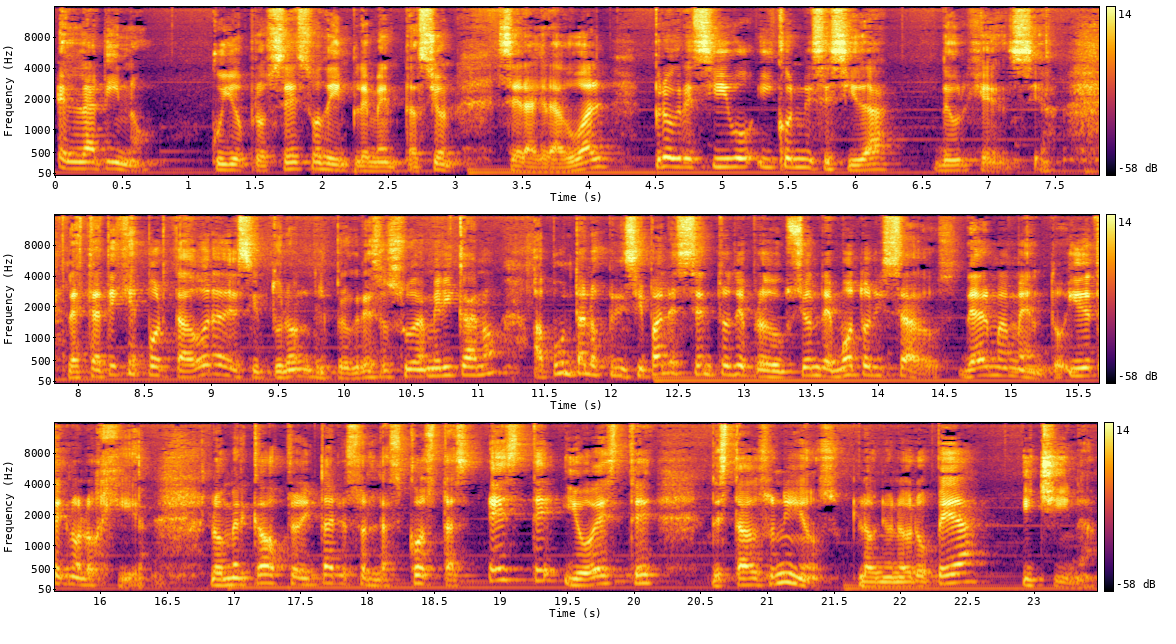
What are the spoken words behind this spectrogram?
el latino, cuyo proceso de implementación será gradual, progresivo y con necesidad de urgencia. La estrategia exportadora del Cinturón del Progreso Sudamericano apunta a los principales centros de producción de motorizados, de armamento y de tecnología. Los mercados prioritarios son las costas este y oeste de Estados Unidos, la Unión Europea y China.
